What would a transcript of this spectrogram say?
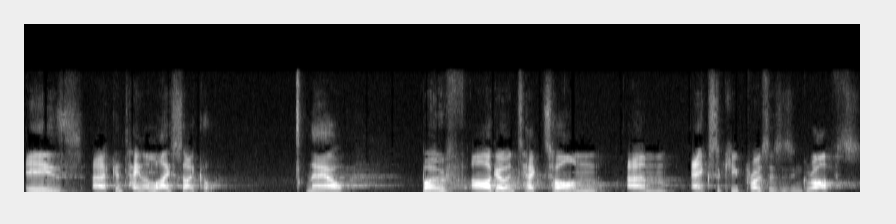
is a container lifecycle. Now, both Argo and Tekton um, execute processes in graphs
